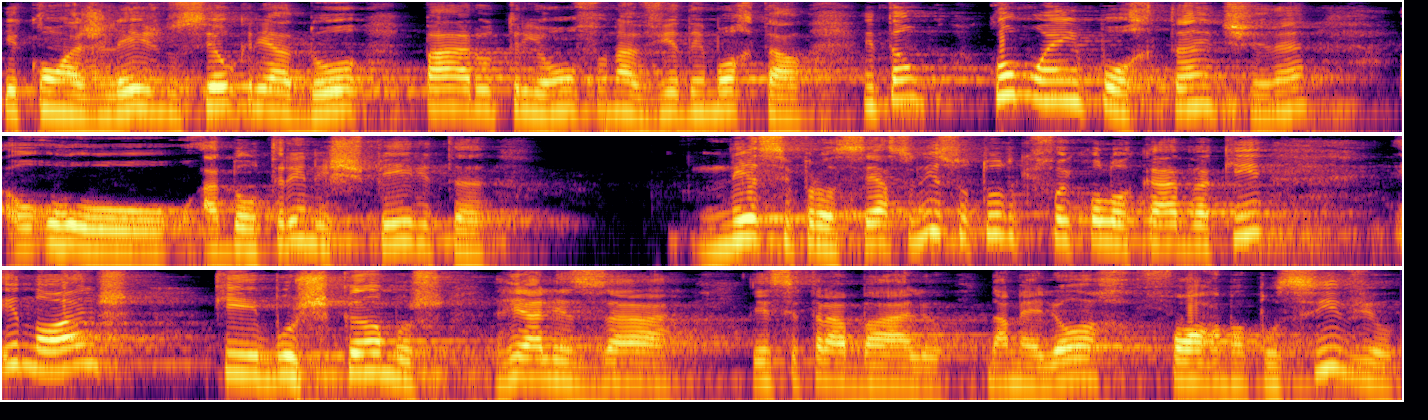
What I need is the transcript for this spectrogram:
e com as leis do seu Criador, para o triunfo na vida imortal. Então, como é importante, né? O, a doutrina espírita nesse processo, nisso tudo que foi colocado aqui, e nós que buscamos realizar esse trabalho da melhor forma possível,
